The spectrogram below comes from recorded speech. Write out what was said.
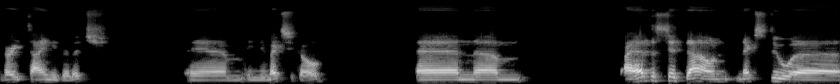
a very tiny village um, in New Mexico, and um, I had to sit down next to uh,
